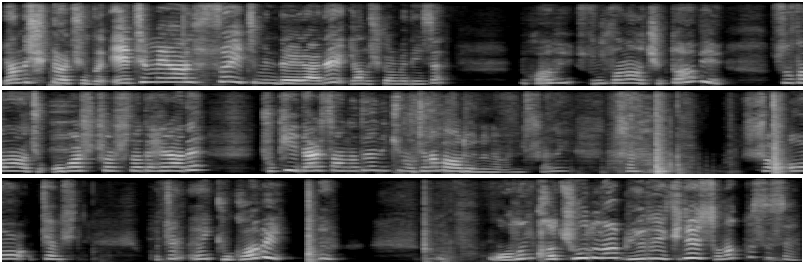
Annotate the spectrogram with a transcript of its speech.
Yanlışlıkla açıldı. Eğitim veya su eğitiminde herhalde yanlış görmediysen. Yok abi su falan açıktı abi. Su falan açık. O baş çarşıda herhalde çok iyi ders anladığın için hocana bağırıyordun hemen. Sen şu o demiş. E, yok abi. Oğlum kaçıyordun ha. Bir de iki de salak mısın sen?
